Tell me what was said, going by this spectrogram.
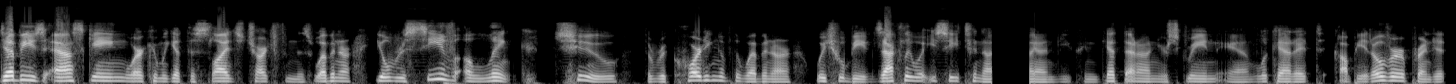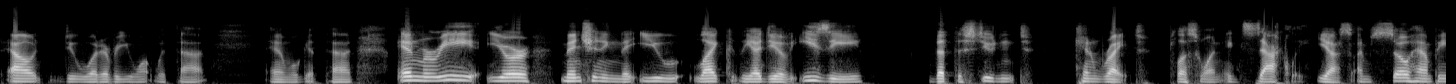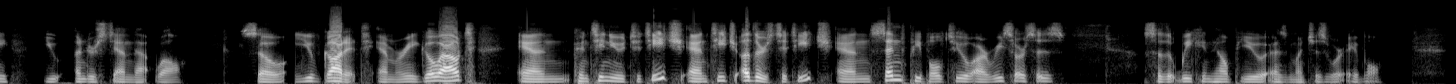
Debbie's asking where can we get the slides charts from this webinar? You'll receive a link to the recording of the webinar, which will be exactly what you see tonight. And you can get that on your screen and look at it, copy it over, print it out, do whatever you want with that. And we'll get that. Anne-Marie, you're mentioning that you like the idea of easy that the student can write plus one. Exactly. Yes, I'm so happy you understand that well. So you've got it, Anne-Marie. Go out and continue to teach and teach others to teach and send people to our resources so that we can help you as much as we're able.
